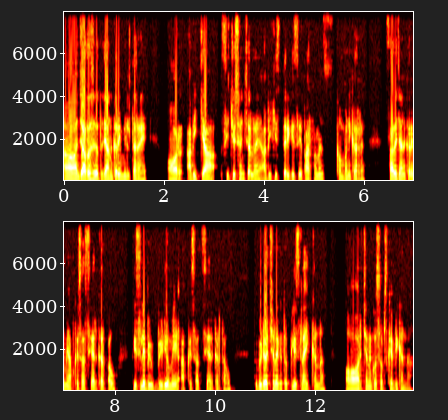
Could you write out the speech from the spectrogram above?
ज़्यादा से ज़्यादा जानकारी मिलता रहे। और अभी क्या सिचुएशन चल रहा है? अभी किस तरीके से परफॉर्मेंस कंपनी कर रहा है? सारी जानकारी मैं आपके साथ शेयर कर पाऊँ। तो इसलिए वीडियो में आपके साथ शेयर करता हूँ। तो वीडियो अच्छा लगे तो प्लीज़ लाइक करना और चैनल को सब्सक्राइब भी करना।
